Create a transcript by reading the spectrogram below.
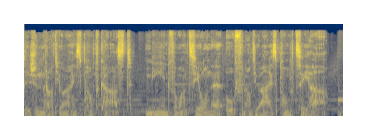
ist ein Radio 1 Podcast. Mehr Informationen auf radio1.ch.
